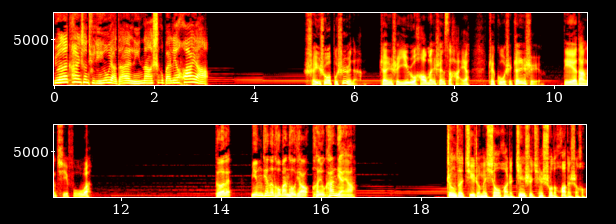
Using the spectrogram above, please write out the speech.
原来看上去挺优雅的艾琳娜是个白莲花呀？谁说不是呢？真是一入豪门深似海呀！这故事真是。跌宕起伏啊！得嘞，明天的头版头条很有看点呀。正在记者们消化着金世琴说的话的时候，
